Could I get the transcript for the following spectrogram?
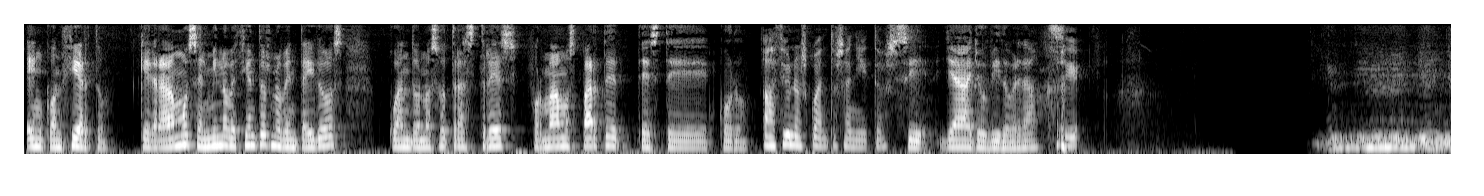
En concierto, que grabamos en 1992 cuando nosotras tres formábamos parte de este coro. Hace unos cuantos añitos. Sí, ya ha llovido, ¿verdad? Sí.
